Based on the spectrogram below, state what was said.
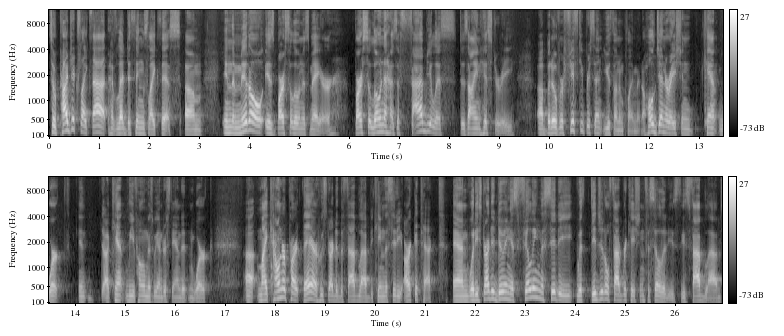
so projects like that have led to things like this. Um, in the middle is Barcelona's mayor. Barcelona has a fabulous design history, uh, but over 50% youth unemployment. A whole generation can't work, in, uh, can't leave home as we understand it and work. Uh, my counterpart there, who started the Fab Lab, became the city architect. And what he started doing is filling the city with digital fabrication facilities, these Fab Labs,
